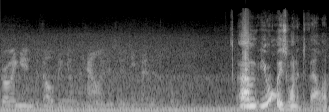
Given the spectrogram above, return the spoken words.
growing and developing young talent into the deep end of the pool? Um, you always want to develop.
